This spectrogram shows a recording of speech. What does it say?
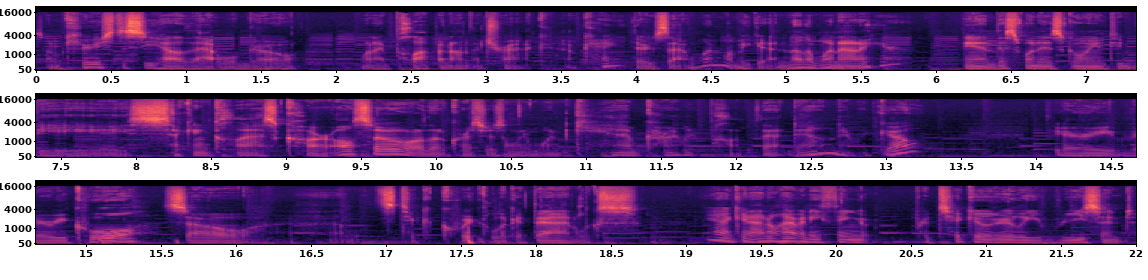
So I'm curious to see how that will go when I plop it on the track. Okay, there's that one. Let me get another one out of here. And this one is going to be a second class car also, although of course there's only one cab car. Let me plop that down. There we go. Very, very cool. So uh, let's take a quick look at that. It looks, yeah, again, I don't have anything particularly recent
